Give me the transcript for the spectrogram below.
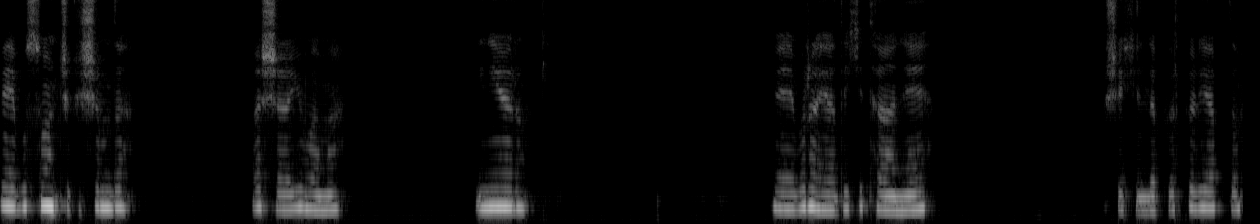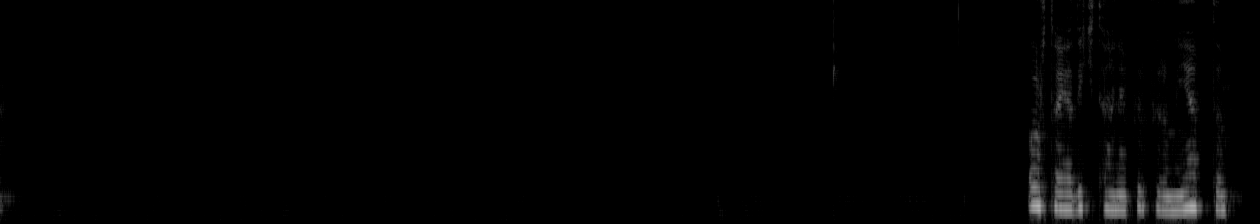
Ve bu son çıkışımda aşağı yuvama iniyorum. Ve buraya da iki tane bu şekilde pırpır yaptım. Ortaya da iki tane pırpırımı yaptım.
